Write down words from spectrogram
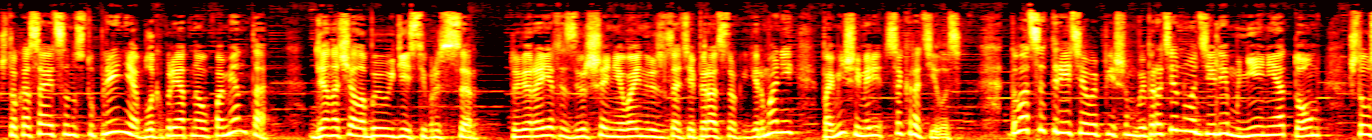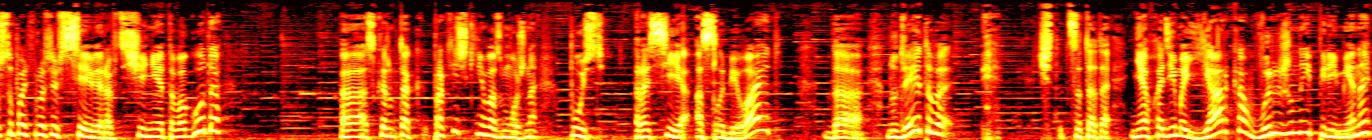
Что касается наступления благоприятного момента для начала боевых действий против СССР – то вероятность завершения войны в результате операции только Германии по меньшей мере сократилась. 23-го пишем в оперативном отделе мнение о том, что выступать против Севера в течение этого года, э, скажем так, практически невозможно. Пусть Россия ослабевает, да, но для этого цитата, необходимы ярко выраженные перемены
